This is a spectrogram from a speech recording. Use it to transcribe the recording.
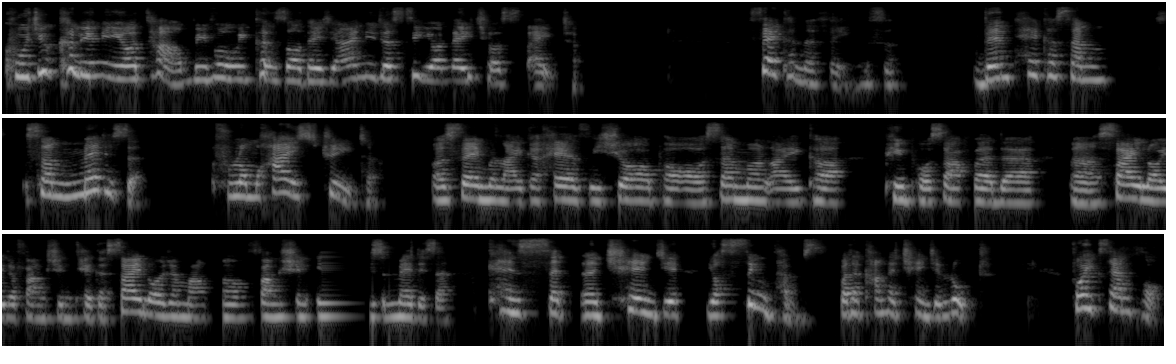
could you clean your tongue before we consultation? I need to see your natural state. Second things, then take some some medicine from high street, uh, same like a healthy shop or someone like uh, people suffer the uh, thyroid function, take a thyroid uh, function is medicine, can set, uh, change your symptoms, but can't change root. For example,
